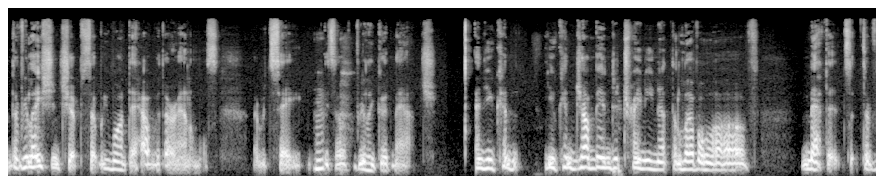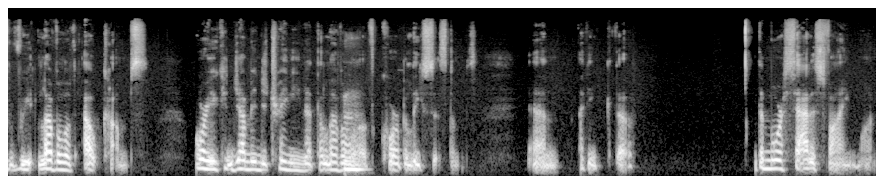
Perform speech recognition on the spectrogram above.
the relationships that we want to have with our animals I would say mm. is a really good match. And you can you can jump into training at the level of methods, at the re- level of outcomes, or you can jump into training at the level mm. of core belief systems. And I think the the more satisfying one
